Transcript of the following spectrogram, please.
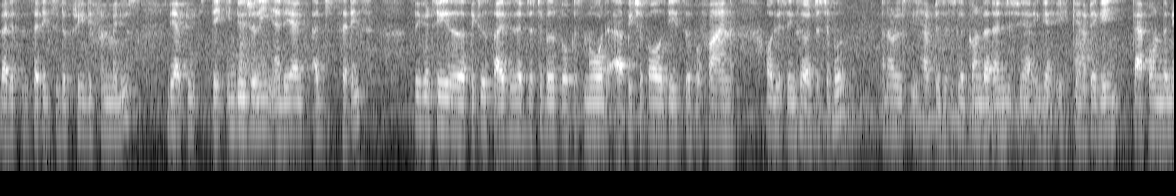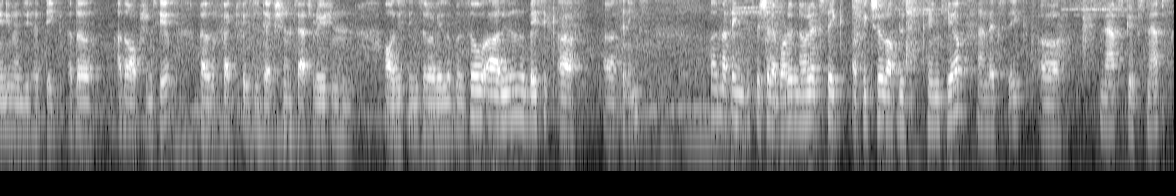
that is the settings into three different menus. You have to take individually and adjust settings. So you can see the picture size is adjustable focus mode uh, picture quality super fine all these things are adjustable. And now you have to just click on that and just again you have to again tap on the menu and you have to take other other options here. Blur effect face detection saturation all these things are available. So uh, these are the basic uh, uh, settings. Uh, nothing special about it. Now let's take a picture of this thing here and let's take uh, snaps quick snaps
